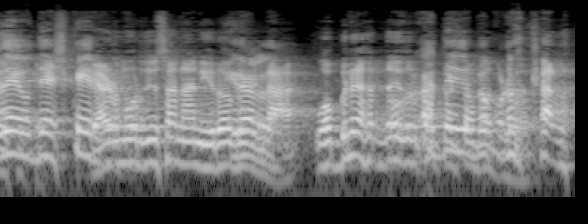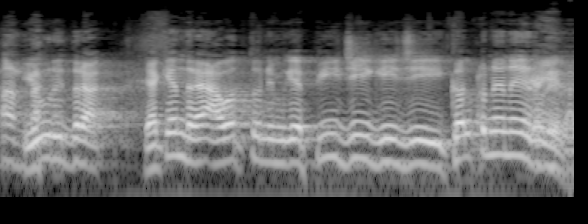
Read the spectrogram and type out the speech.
ಅದೇ ಉದ್ದೇಶಕ್ಕೆ. ಎರಡು ಮೂರು ದಿವಸ ನಾನು ಇರೋದಿಲ್ಲ. ಒಬ್ಬನೇ ಹದಿನೈದು ರೂಪಾಯಿ. ಇವ್ರಿದ್ರ ಯಾಕೆಂದ್ರೆ ಅವತ್ತು ನಿಮ್ಗೆ ಪಿ ಜಿ ಗೀಜಿ ಕಲ್ಪನೆನೇ ಇರಲಿಲ್ಲ.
